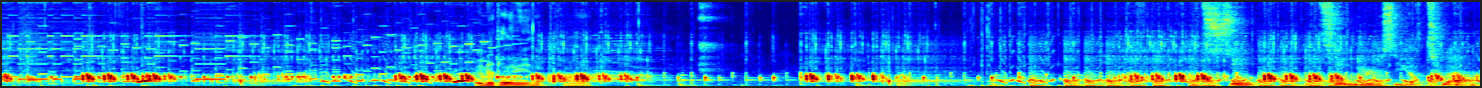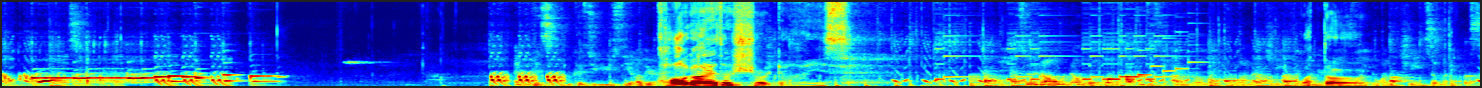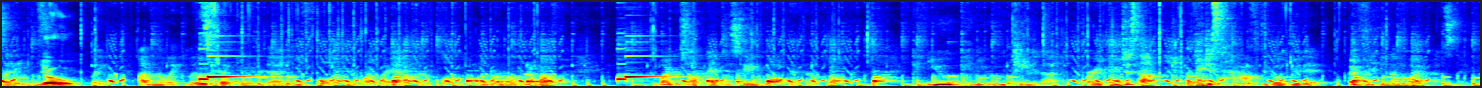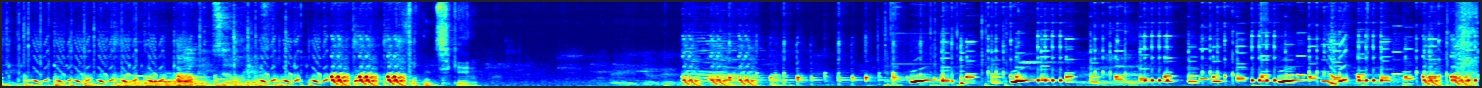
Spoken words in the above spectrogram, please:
And you're telling me that so it's so weird. So you have two there. And because because you use the other tall guys or short guys? So now now what, what happens is I don't know like you wanna change it What the- default, you wanna change some like settings. Yo, Like I don't know like let's say happening? your dad he's blocking your Wi-Fi at 10 o'clock. No no no not Wi-Fi. Microsoft Edge is getting blocked at 10 o'clock. Can you can you change that? Or if you just have if you just have to go through the everything that's bypassing. Okay, so okay. fucking scam.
